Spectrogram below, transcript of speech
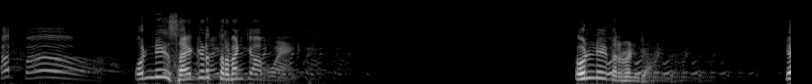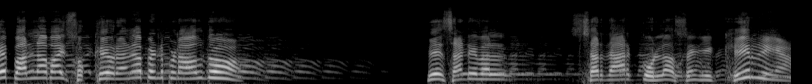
ਅੱਪ 19 ਸੈਕਿੰਡ 53 ਪੁਆਇੰਟ 19 53 ਇਹ ਬਾਲਾ ਬਾਈ ਸੁੱਖੇ ਹੋ ਰਹਿੰਦਾ ਪਿੰਡ ਪੜਾਲ ਤੋਂ। ਵੇ ਸਾਡੇ ਵੱਲ ਸਰਦਾਰ ਕੋਲਾ ਸਿੰਘ ਜੀ ਖੇਰ ਰਹੀਆਂ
